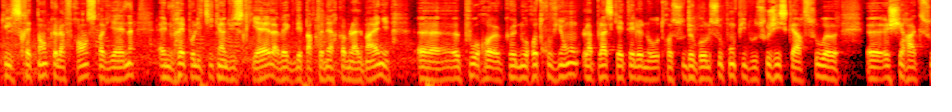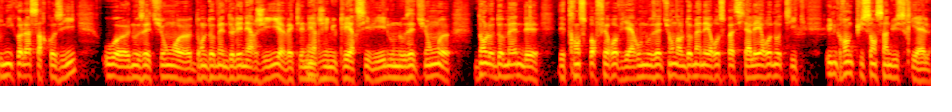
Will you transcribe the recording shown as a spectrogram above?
qu'il serait temps que la France revienne à une vraie politique industrielle avec des partenaires comme l'Allemagne. Euh, pour euh, que nous retrouvions la place qui a été le nôtre sous De Gaulle, sous Pompidou, sous Giscard, sous euh, Chirac, sous Nicolas Sarkozy, où nous étions dans le domaine de l'énergie, avec l'énergie nucléaire civile, où nous étions dans le domaine des, des, transports ferroviaires, où nous étions dans le domaine aérospatial, aéronautique, une grande puissance industrielle.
